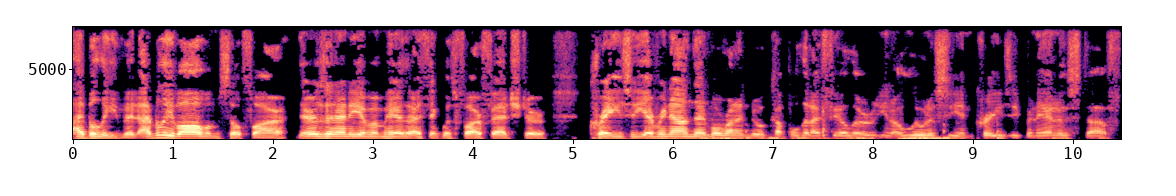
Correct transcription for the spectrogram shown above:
I believe it. I believe all of them so far. There isn't any of them here that I think was far fetched or crazy. Every now and then we'll run into a couple that I feel are, you know, lunacy and crazy bananas stuff.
